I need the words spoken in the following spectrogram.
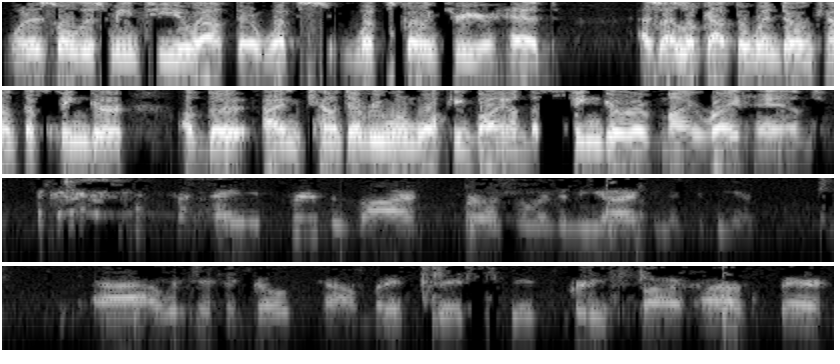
What does all this mean to you out there? What's, what's going through your head? As I look out the window and count the finger of the, and count everyone walking by on the finger of my right hand. Uh, it's pretty bizarre for us to live in New York and it to be a, uh, I wish it's a ghost town, but it's it's, it's pretty spar, uh, sparse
